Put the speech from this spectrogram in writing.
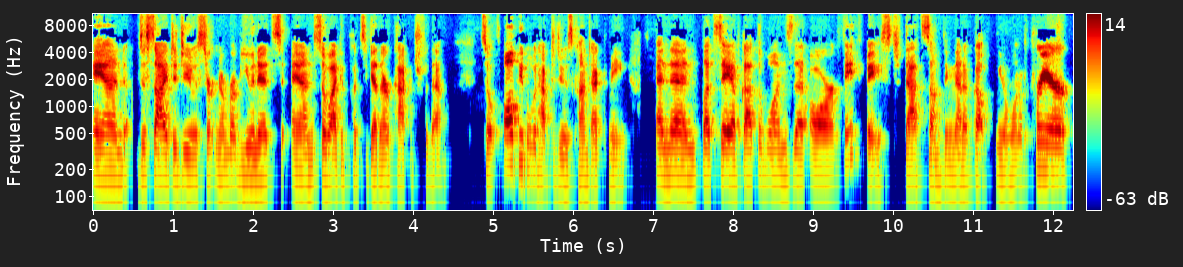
and decide to do a certain number of units. And so I could put together a package for them. So all people would have to do is contact me. And then let's say I've got the ones that are faith based. That's something that I've got, you know, one of prayer,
